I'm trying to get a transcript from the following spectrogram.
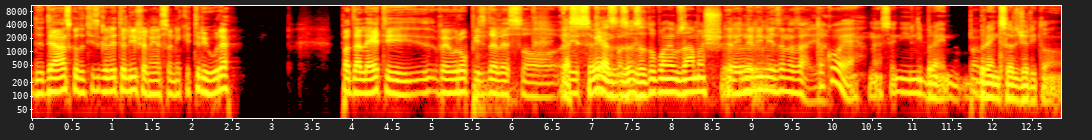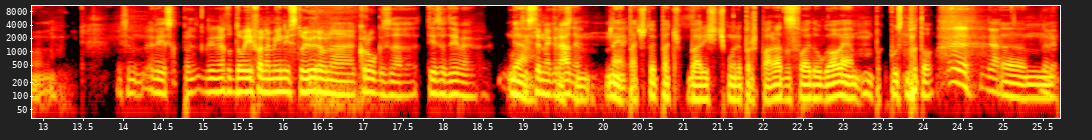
Da dejansko do tistega letališča ne, so neke tri ure, pa da leti v Evropi zdaj le so. Ja, seveda, zato pa ne vzameš eh, Redne linije za nazaj. Ja. Tako je, ne, se ni, ni brain, Pa- brain surgery. To. Mislim, res, glede na to, da UEFA nameni 100 ur na krog za te zadeve, Ja, tiste nagrade. Mislim, ne, pač to je pač Barišič, mora prešparati za svoje dolgove, ampak pustimo to. Eh, ja, Um,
